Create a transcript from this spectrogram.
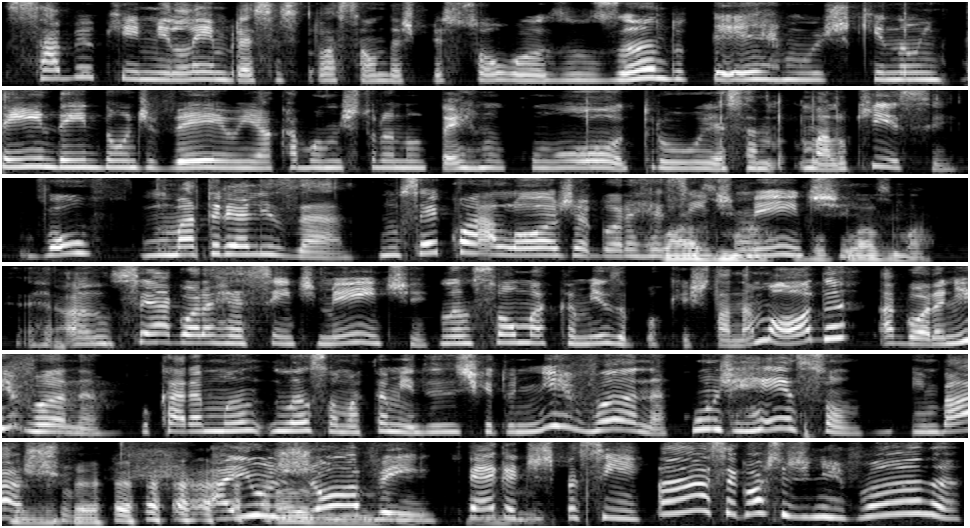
Sabe o que me lembra essa situação das pessoas usando termos que não entendem de onde veio e acabam misturando um termo com outro, e essa maluquice? Vou materializar. Não sei qual é a loja agora recentemente. Vou plasmar. a não ser agora recentemente, lançou uma camisa, porque está na moda, agora Nirvana. O cara lançou uma camisa escrito Nirvana, com os Hanson embaixo. Aí o jovem pega e diz tipo assim: Ah, você gosta de Nirvana?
